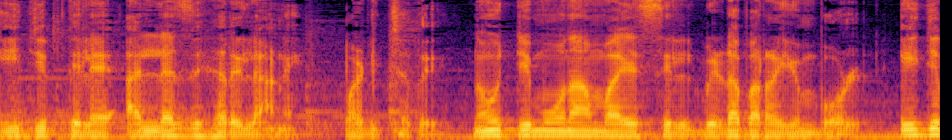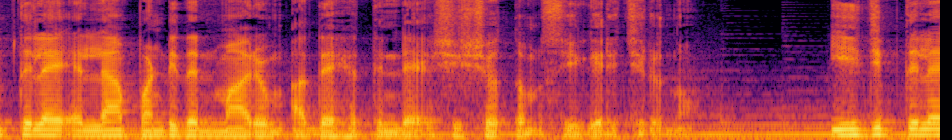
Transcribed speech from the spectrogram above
ഈജിപ്തിലെ അൽ അസിഹറിലാണ് പഠിച്ചത്. നൂറ്റിമൂന്നാം വയസ്സിൽ വിട പറയുമ്പോൾ ഈജിപ്തിലെ എല്ലാ പണ്ഡിതന്മാരും അദ്ദേഹത്തിന്റെ ശിഷ്യത്വം സ്വീകരിച്ചിരുന്നു. ഈജിപ്തിലെ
